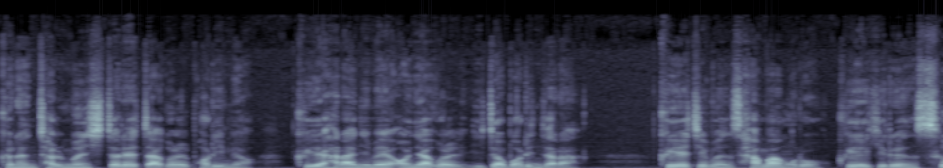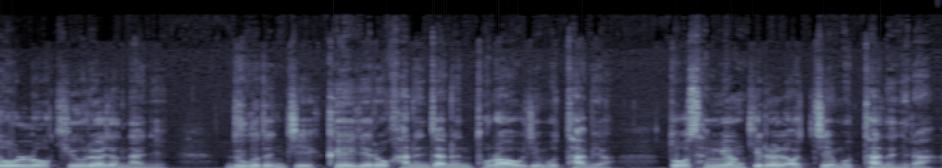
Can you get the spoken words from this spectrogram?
그는 젊은 시절의 짝을 버리며 그의 하나님의 언약을 잊어버린 자라 그의 집은 사망으로 그의 길은 스올로 기울여졌나니 누구든지 그에게로 가는 자는 돌아오지 못하며 또 생명길을 얻지 못하느니라.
